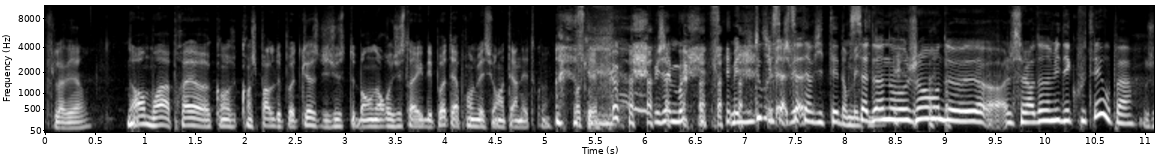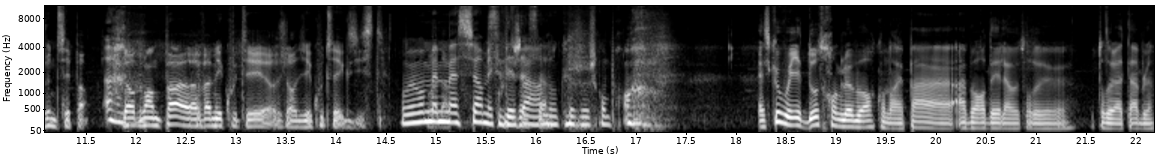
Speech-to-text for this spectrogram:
Flavien Non, moi après, euh, quand, quand je parle de podcast, je dis juste, bah, on enregistre avec des potes et après on le met sur Internet. Quoi. Ok. Mais j'aime. Mais du coup, je ça- vais t'inviter dans mes Ça dîners. donne aux gens de, ça leur donne envie d'écouter ou pas? Je ne sais pas. Je leur demande pas, euh, va m'écouter. euh, Je leur dis, écoute, ça existe. Même Voilà. ma sœur m'écoute C'est déjà pas, ça. hein, donc euh, je, je comprends. Est-ce que vous voyez d'autres angles morts qu'on n'aurait pas abordés là autour de, autour de la table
